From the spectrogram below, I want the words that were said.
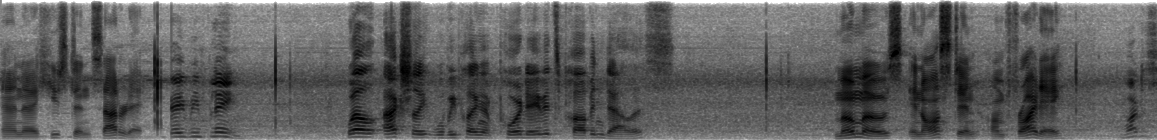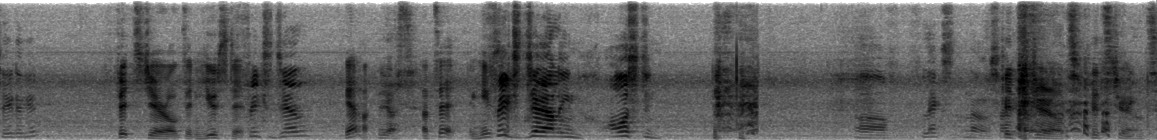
and uh, Houston Saturday. Where you been playing? Well, actually, we'll be playing at Poor David's Pub in Dallas. Momo's in Austin on Friday. What? Say it again. Fitzgerald's in Houston. Fitzgerald. Yeah, Yes. that's it. In Houston. Fitzgerald in Austin. uh, Flex. No, sorry. Fitzgerald's. Fitzgerald's.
